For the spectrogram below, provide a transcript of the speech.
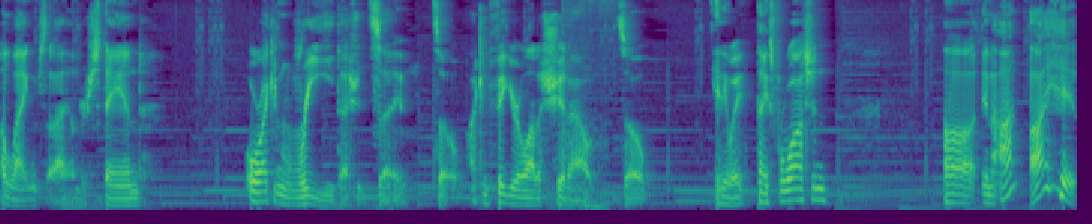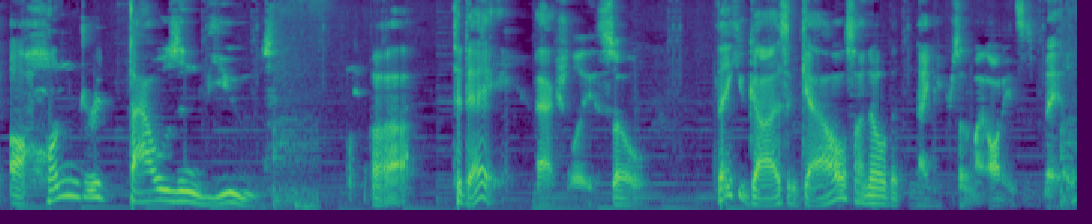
a language that I understand. Or I can read, I should say. So I can figure a lot of shit out. So anyway, thanks for watching. Uh, and I, I hit a hundred thousand views uh, today, actually. So thank you guys and gals. I know that 90% of my audience is male,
